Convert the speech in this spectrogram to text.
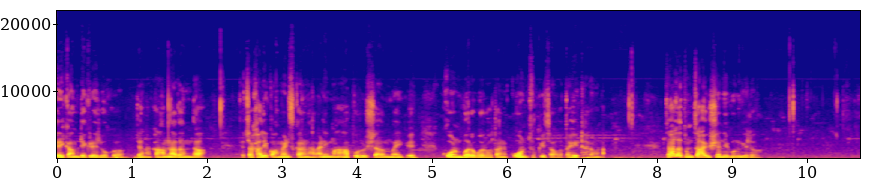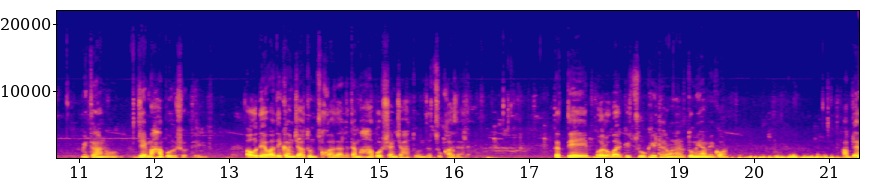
रिकामटेकडे लोक ज्यांना काम ना धंदा त्याच्याखाली कॉमेंट्स करणार आणि महापुरुषांमध्ये कोण बरोबर होता आणि कोण चुकीचा होता हे ठरवणार. झालं तुमचं आयुष्य निघून गेलं. मित्रांनो जे महापुरुष होते अहो देवादिकांच्या हातून चुका झाल्या त्या महापुरुषांच्या हातून जर चुका झाल्या तर ते बरोबर की चूक हे ठरवणार तुम्ही आम्ही कोण? आपल्या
